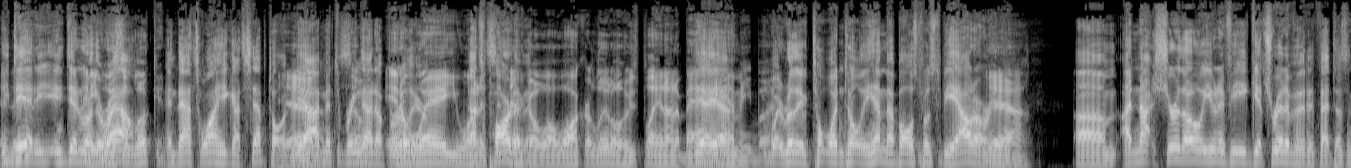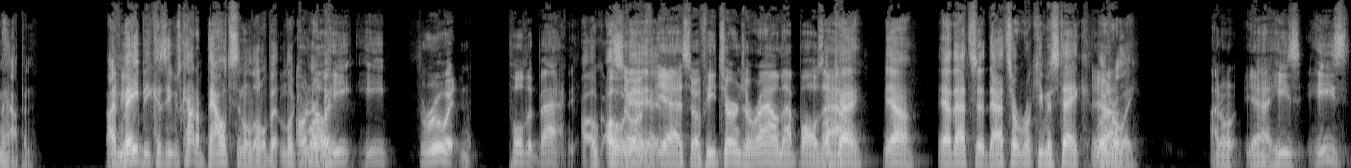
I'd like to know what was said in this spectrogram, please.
He did. He, he didn't run he the wasn't route, looking. and that's why he got stepped on. Yeah, I meant to bring So that up in earlier. a way, you want that's to part of it. go, well, Walker Little, who's playing on a bad yeah, yeah. hammy, but Well, it really t- wasn't totally him. That ball was supposed to be out already. Yeah. Um, I'm not sure though. Even if he gets rid of it, if that doesn't happen, He- maybe because he was kind of bouncing a little bit, looking oh for. no, but, he he threw it and pulled it back. Oh, oh, so yeah, if- yeah. So if he turns around, that ball's out. okay, yeah, yeah. That's a that's a rookie mistake, Yeah. literally. I don't. Yeah, he's he's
